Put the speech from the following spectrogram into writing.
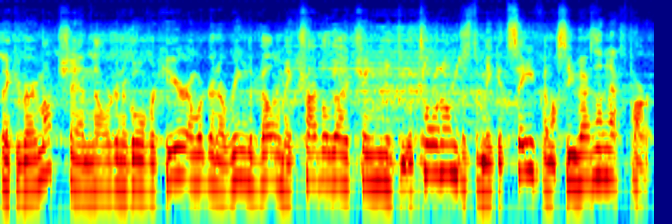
Thank you very much, and now we're gonna go over here and we're gonna ring the bell and make Tribal Guy change into a totem just to make it safe, and I'll see you guys in the next part.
